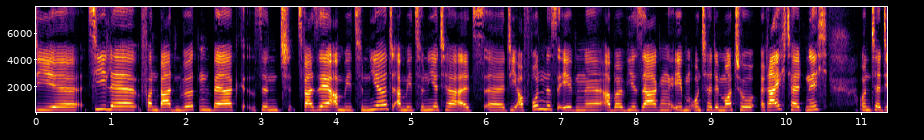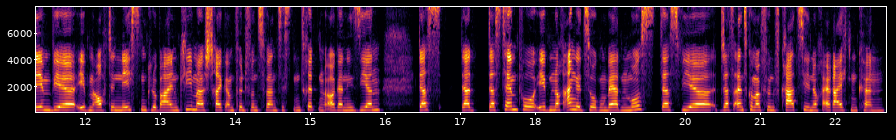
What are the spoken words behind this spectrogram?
Die Ziele von Baden-Württemberg sind zwar sehr ambitioniert, ambitionierter als äh, die auf Bundesebene, aber wir sagen eben unter dem Motto reicht halt nicht, unter dem wir eben auch den nächsten globalen Klimastreik am 25.03. organisieren, dass da das Tempo eben noch angezogen werden muss, dass wir das 1,5 Grad Ziel noch erreichen können.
